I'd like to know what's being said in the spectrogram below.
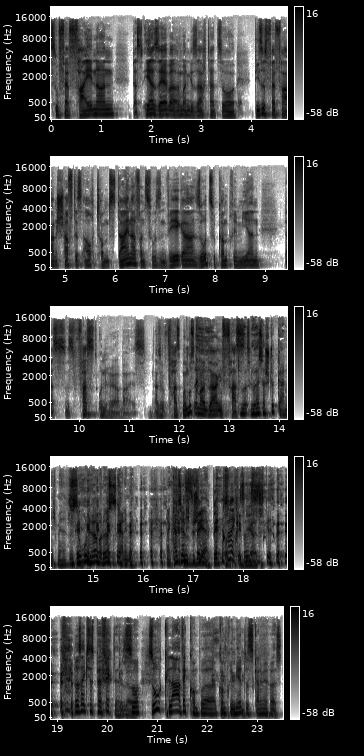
zu verfeinern, dass er selber irgendwann gesagt hat, so, dieses Verfahren schafft es auch Tom Steiner von Susan Vega so zu komprimieren, dass es fast unhörbar ist. Also fast, man muss immer sagen, fast. Du, du hörst das Stück gar nicht mehr. Das ist so unhörbar, du hörst es gar nicht mehr. Dann kannst du dich auch nicht ist weg- beschweren. Das ist weg. Das ist, das ist eigentlich das Perfekte. Das ist so, Genau. so klar wegkomprimiert, dass du es gar nicht mehr hörst.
